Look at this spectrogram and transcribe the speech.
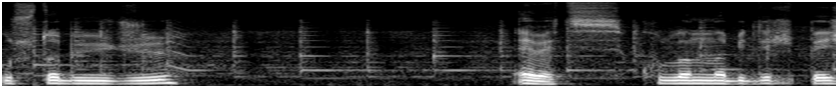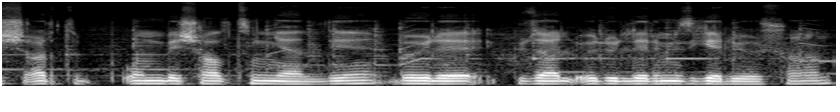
Usta büyücü. Evet kullanılabilir 5 artı 15 altın geldi. Böyle güzel ödüllerimiz geliyor şu an.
